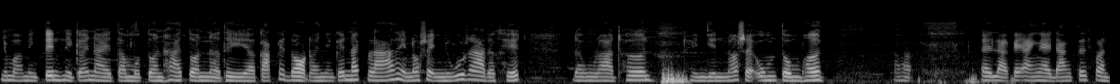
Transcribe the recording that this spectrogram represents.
nhưng mà mình tin thì cái này tầm một tuần hai tuần nữa thì à, các cái đọt ở những cái nách lá thì nó sẽ nhú ra được hết đồng loạt hơn thì nhìn nó sẽ um tùm hơn à, đây là cái anh này đang tới phần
